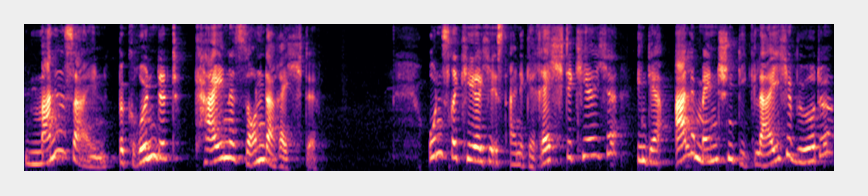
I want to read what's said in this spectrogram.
Mannsein begründet keine Sonderrechte. Unsere Kirche ist eine gerechte Kirche, in der alle Menschen die gleiche Würde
